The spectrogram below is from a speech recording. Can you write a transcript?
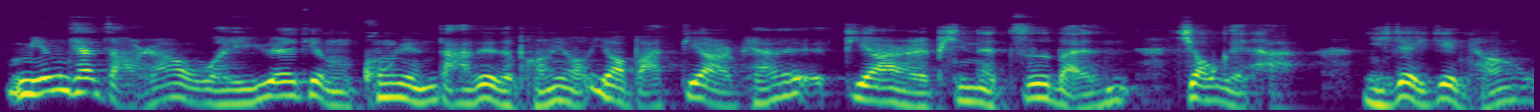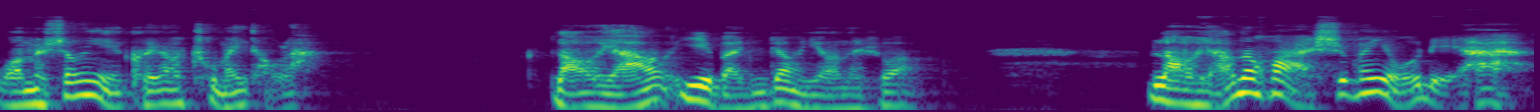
明天早上我约定空运大队的朋友要把第二批第二批的资本交给他。你这一进城，我们生意可要触霉头了。老杨一本正经地说：“老杨的话十分有理啊。”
